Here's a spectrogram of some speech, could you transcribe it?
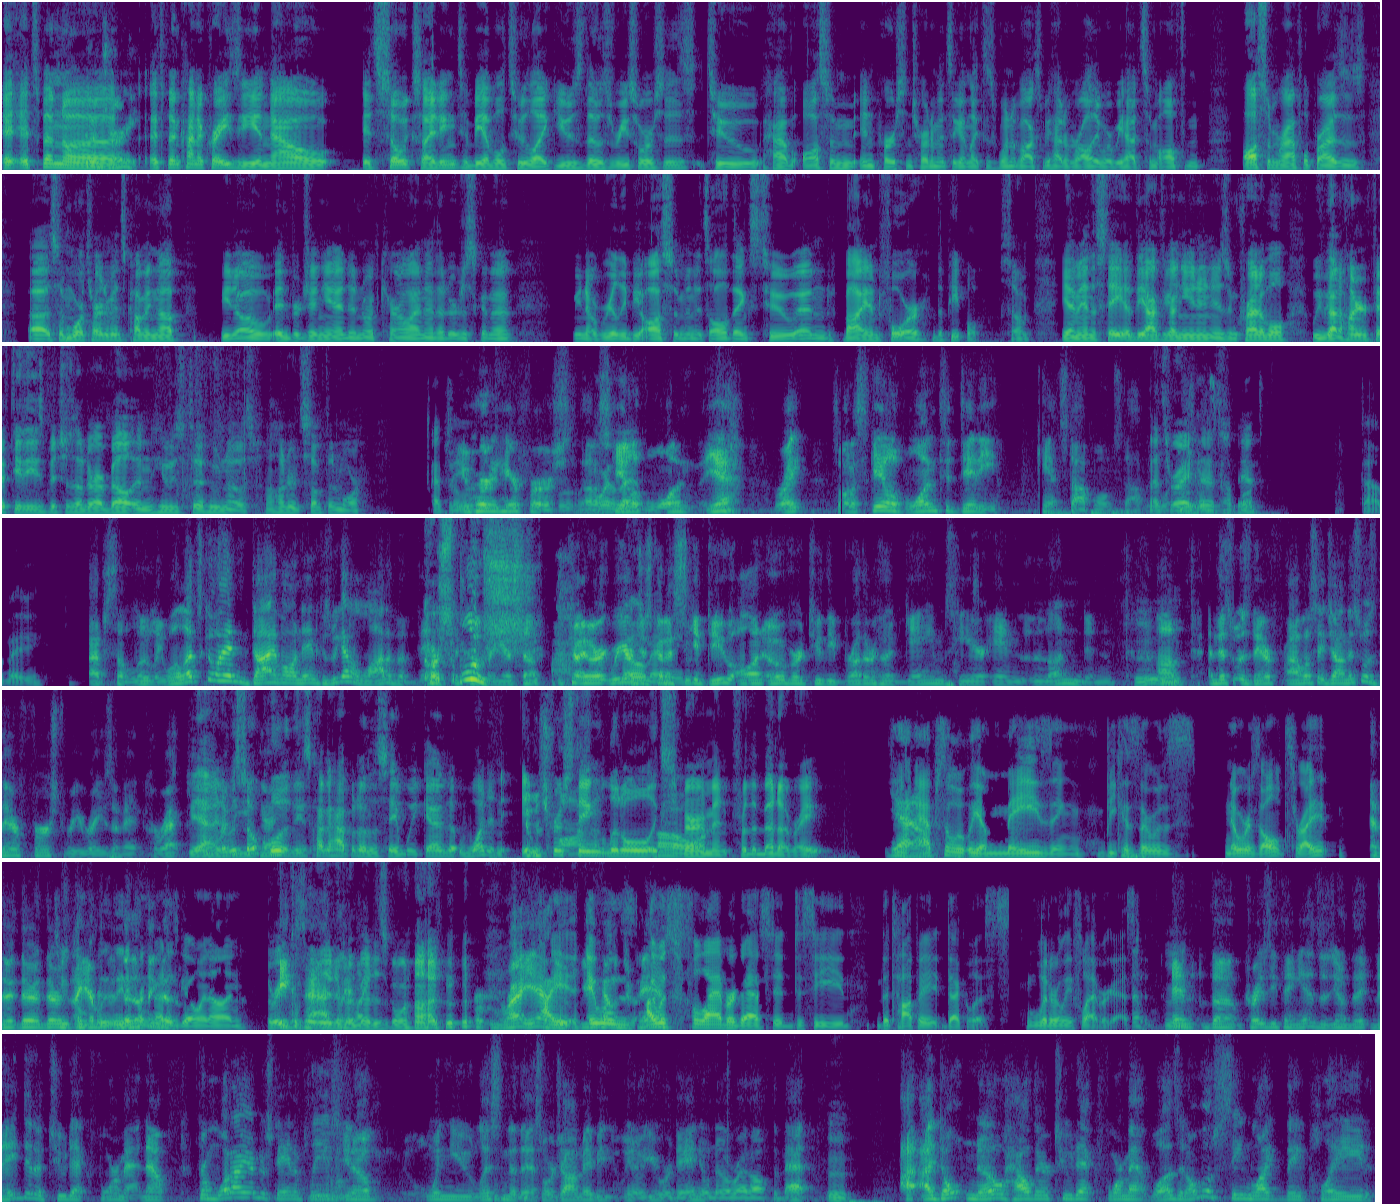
it, it's been uh, journey. it's been kind of crazy, and now it's so exciting to be able to like use those resources to have awesome in person tournaments again, like this winner box we had in Raleigh, where we had some awesome awesome raffle prizes. Uh, some more tournaments coming up, you know, in Virginia and in North Carolina that are just gonna, you know, really be awesome. And it's all thanks to and by and for the people. So yeah, man, the state of the Octagon Union is incredible. We've got 150 of these bitches under our belt, and who's to who knows, 100 something more. Absolutely. you heard it here first. More On a scale of one, yeah, right. So on a scale of one to Diddy, can't stop, won't stop. That's right. it is. That's Stop yeah. one. Stop, baby. Absolutely. Well, let's go ahead and dive on in because we got a lot of events. Kersploosh! to cover here. So we're, we are So just going to skidoo on over to the Brotherhood Games here in London. Mm. Um, and this was their, I want to say, John, this was their first re-raise event, correct? Yeah, and it was so UK? cool that these kind of happened on the same weekend. What an interesting awesome. little Oh. experiment for the meta, right? Yeah, Yeah. absolutely amazing because there was no results, right? Yeah, there, there, there's Two like, every- completely the other different metas that- going on. Three Exactly, completely different like- metas going on. Right? Yeah. I you- it you count was I was flabbergasted to see the top eight deck lists. Literally flabbergasted. Mm. And the crazy thing is, is you know they, they did a two deck format. Now, from what I understand, and please, you know, when you listen to this, or John, maybe you know you or Daniel know right off the bat. Mm. I, I don't know how their two deck format was. It almost seemed like they played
